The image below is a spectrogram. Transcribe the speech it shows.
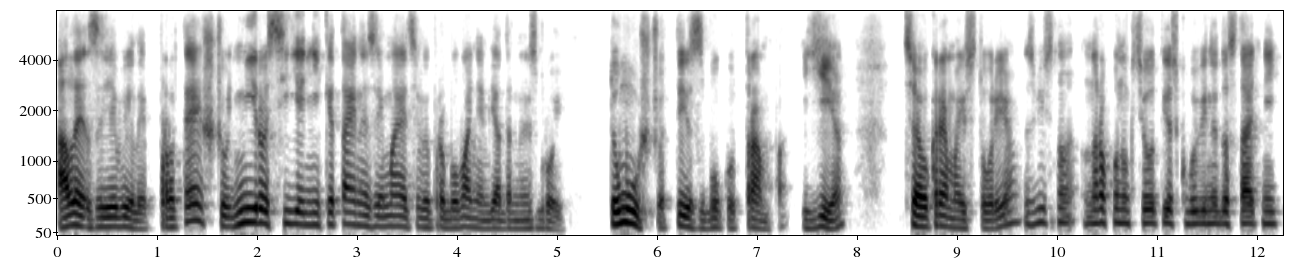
але заявили про те, що ні Росія, ні Китай не займаються випробуванням ядерної зброї, тому що тиск з боку Трампа є. Це окрема історія, звісно, на рахунок цього тиску, бо він недостатній.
